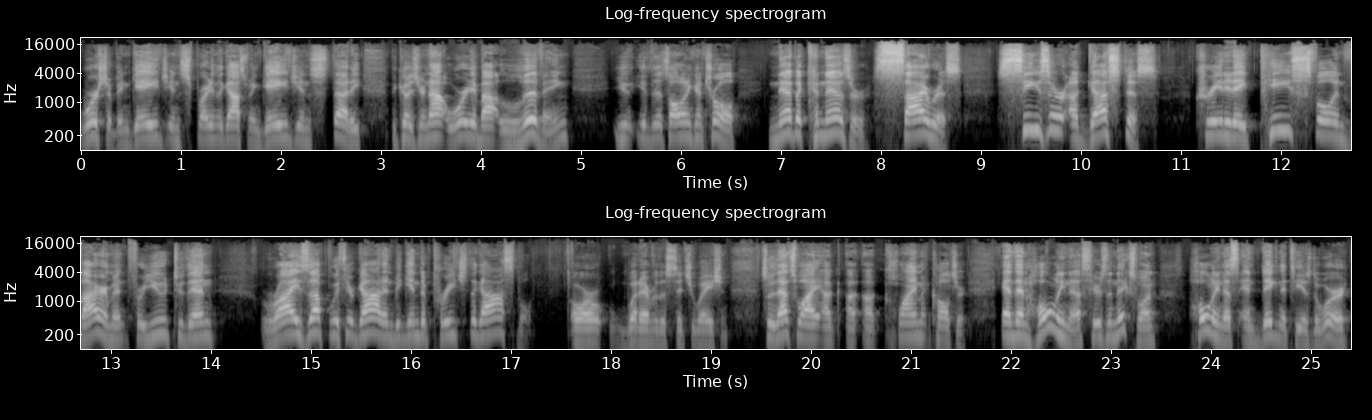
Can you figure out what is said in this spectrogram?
worship, engage in spreading the gospel, engage in study, because you're not worried about living. You, you, that's all in control. Nebuchadnezzar, Cyrus, Caesar Augustus created a peaceful environment for you to then rise up with your God and begin to preach the gospel or whatever the situation. So that's why a, a, a, climate culture. And then holiness, here's the next one holiness and dignity is the word,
